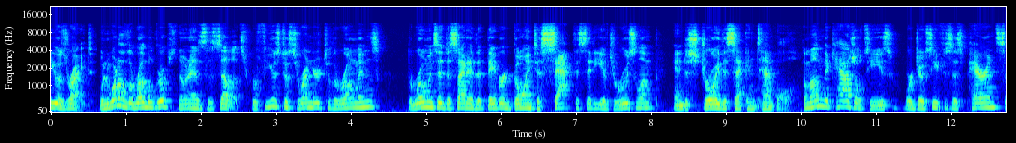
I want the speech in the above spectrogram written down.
he was right. When one of the rebel groups, known as the Zealots, refused to surrender to the Romans, the Romans had decided that they were going to sack the city of Jerusalem and destroy the Second Temple. Among the casualties were Josephus's parents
